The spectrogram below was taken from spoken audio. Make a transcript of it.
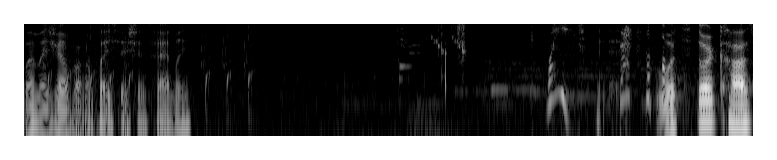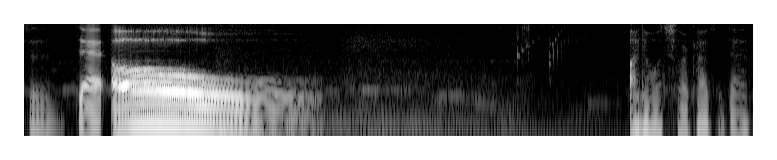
with my jailbroken PlayStation, sadly. Wait, that's the. What store causes that? Oh. I know what store causes death.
